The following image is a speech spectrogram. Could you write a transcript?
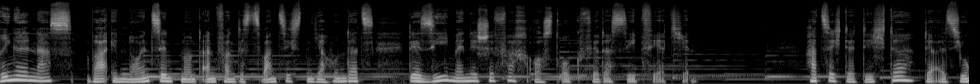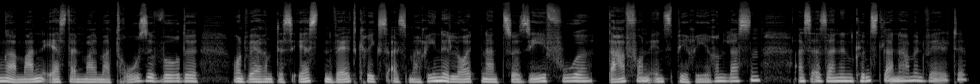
Ringelnass war im 19. und Anfang des 20. Jahrhunderts der seemännische Fachausdruck für das Seepferdchen. Hat sich der Dichter, der als junger Mann erst einmal Matrose wurde und während des Ersten Weltkriegs als Marineleutnant zur See fuhr, davon inspirieren lassen, als er seinen Künstlernamen wählte?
